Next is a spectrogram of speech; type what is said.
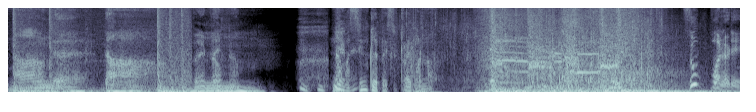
நாங்க தான் வேணும் நம்ம சிங்க்ல பேச ட்ரை பண்ணோம். சூப்பர் அடி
